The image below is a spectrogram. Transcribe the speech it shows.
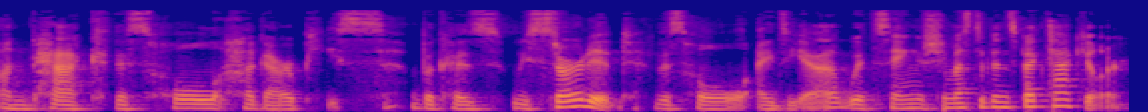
unpack this whole Hagar piece because we started this whole idea with saying she must have been spectacular,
